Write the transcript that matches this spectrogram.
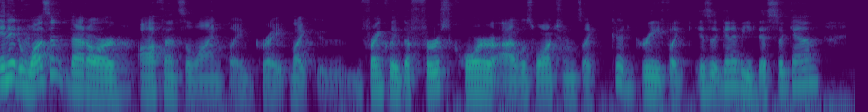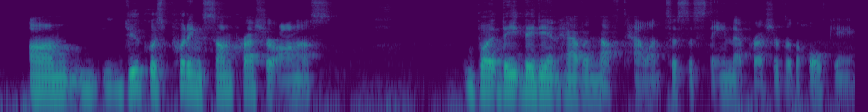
And it wasn't that our offensive line played great. Like, frankly, the first quarter I was watching was like, good grief. Like, is it going to be this again? Um, Duke was putting some pressure on us, but they, they didn't have enough talent to sustain that pressure for the whole game.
